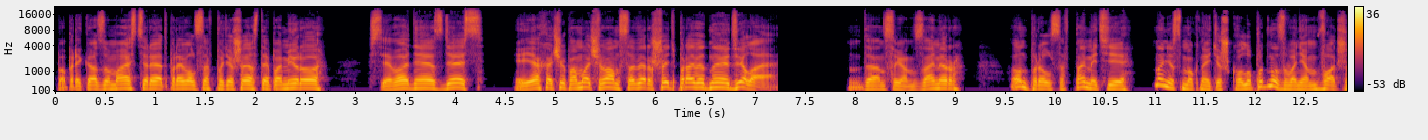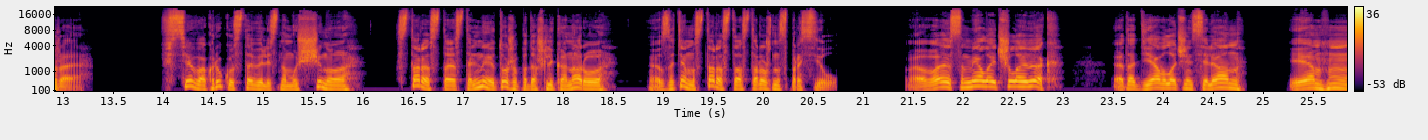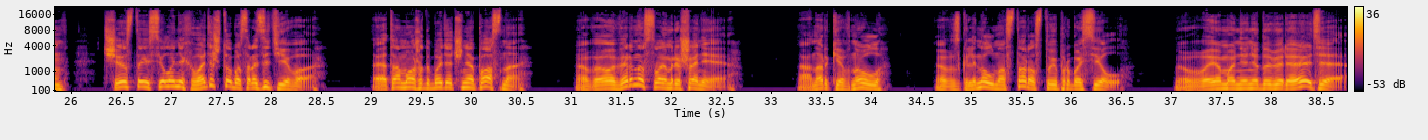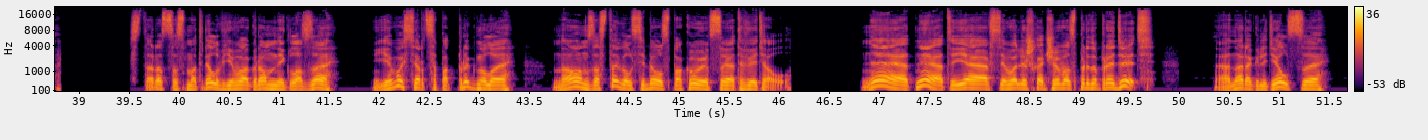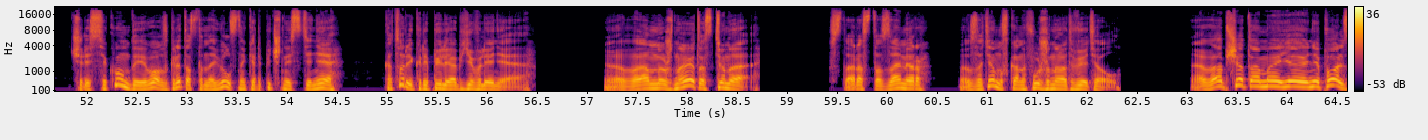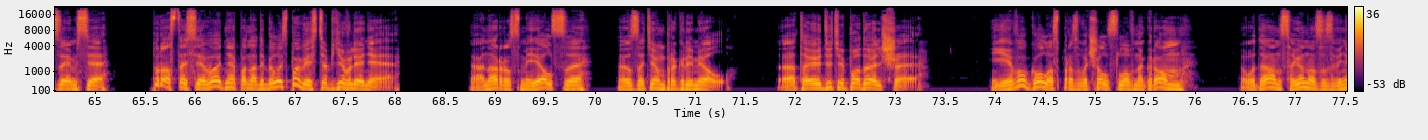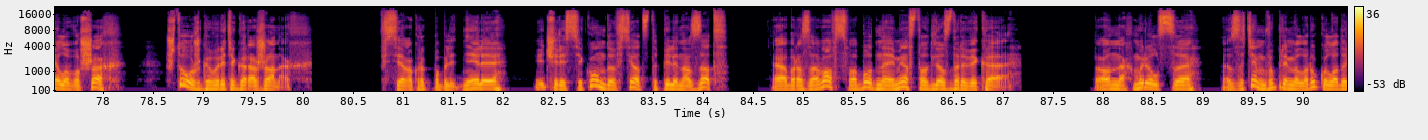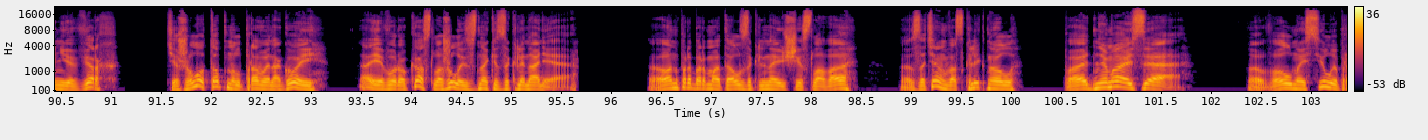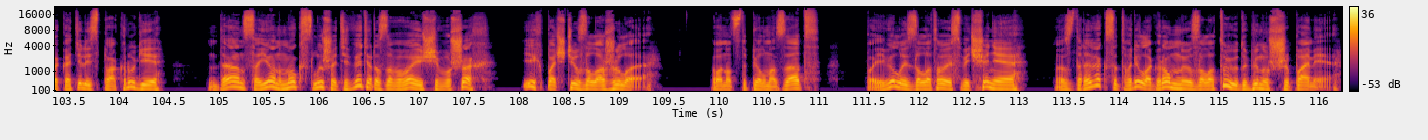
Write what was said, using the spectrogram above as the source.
По приказу мастера я отправился в путешествие по миру. Сегодня я здесь, и я хочу помочь вам совершить праведное дело». Дан Сайон замер. Он порылся в памяти, но не смог найти школу под названием Ваджра. Все вокруг уставились на мужчину. Староста и остальные тоже подошли к Анару. Затем староста осторожно спросил. «Вы смелый человек. Этот дьявол очень силен. И, хм, Чистой силы не хватит, чтобы сразить его. Это может быть очень опасно. Вы уверены в своем решении?» Анар кивнул, взглянул на старосту и пробасил: «Вы мне не доверяете?» Староста смотрел в его огромные глаза, его сердце подпрыгнуло, но он заставил себя успокоиться и ответил. «Нет, нет, я всего лишь хочу вас предупредить!» Анар огляделся. Через секунду его взгляд остановился на кирпичной стене, которые крепили объявление. «Вам нужна эта стена?» Староста замер, затем сконфуженно ответил. «Вообще-то мы ею не пользуемся. Просто сегодня понадобилось повесить объявление». Она рассмеялся, затем прогремел. «Отойдите подальше». Его голос прозвучал словно гром. У Дан Сайона зазвенело в ушах. Что уж говорить о горожанах. Все вокруг побледнели, и через секунду все отступили назад, образовав свободное место для здоровяка. Он нахмурился, затем выпрямил руку ладонью вверх, тяжело топнул правой ногой, а его рука сложилась в знаке заклинания. Он пробормотал заклинающие слова, затем воскликнул «Поднимайся!». Волны силы прокатились по округе, Дан Сайон мог слышать ветер, завывающий в ушах, их почти заложило. Он отступил назад, появилось золотое свечение, здоровяк сотворил огромную золотую дубину с шипами.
